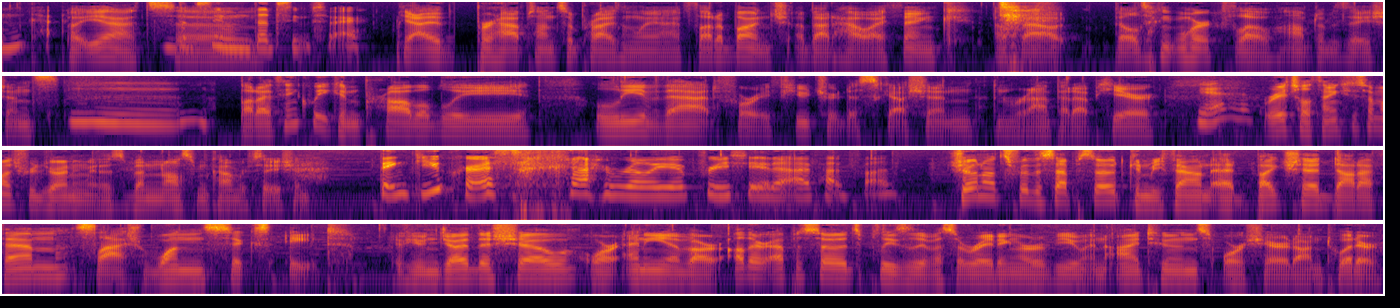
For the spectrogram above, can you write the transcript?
Okay. But yeah, it's that, um, seems, that seems fair. yeah, perhaps unsurprisingly, I've thought a bunch about how I think about building workflow optimizations. But I think we can probably leave that for a future discussion and wrap it up here. Yeah. Rachel, thank you so much for joining me. This has been an awesome conversation. Thank you, Chris. I really appreciate it. I've had fun. Show notes for this episode can be found at bikeshed.fm slash 168. If you enjoyed this show or any of our other episodes, please leave us a rating or review in iTunes or share it on Twitter.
